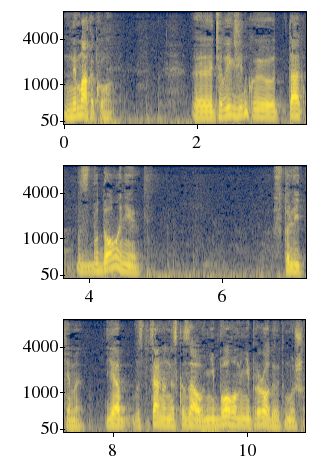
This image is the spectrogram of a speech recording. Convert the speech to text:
Нема такого. Е, Чоловік з жінкою так збудовані століттями. Я спеціально не сказав ні Богом, ні природою, тому що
